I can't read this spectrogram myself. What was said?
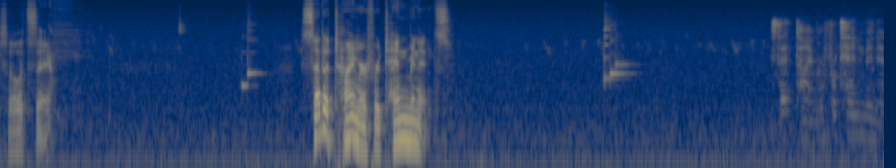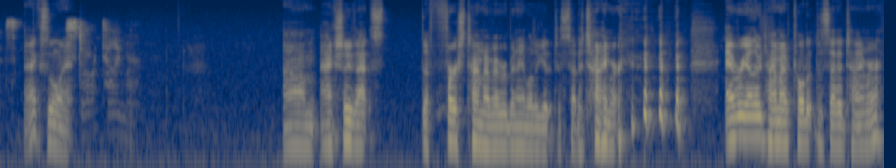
So let's say. Set a timer for 10 minutes. Set timer for 10 minutes. Excellent. Start timer. Um, actually, that's the first time I've ever been able to get it to set a timer. Every other time I've told it to set a timer,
